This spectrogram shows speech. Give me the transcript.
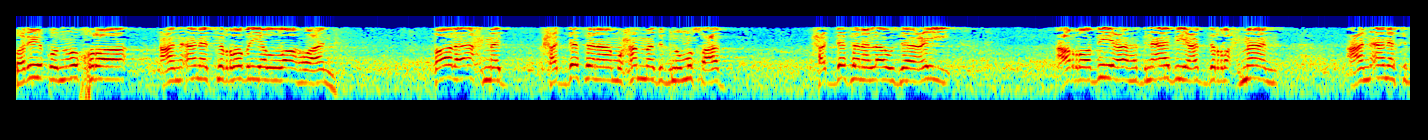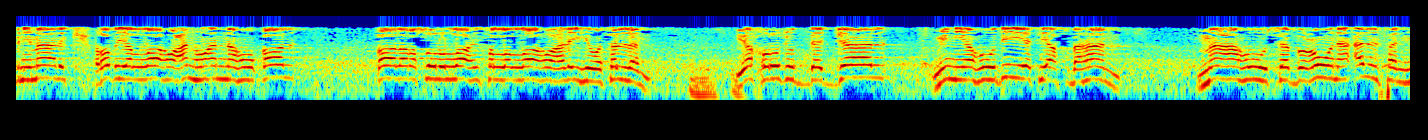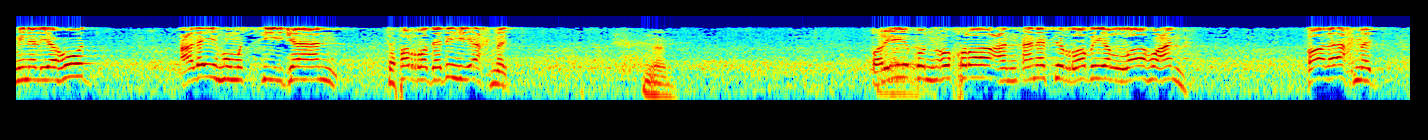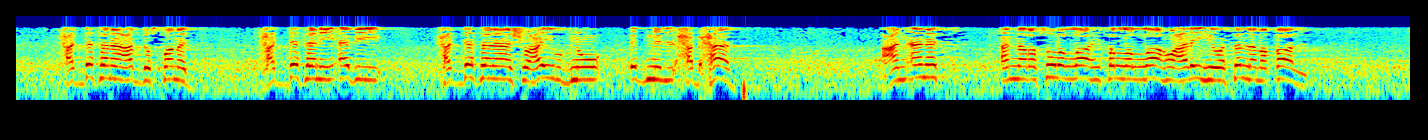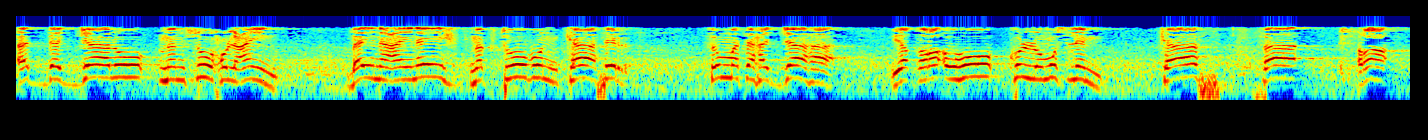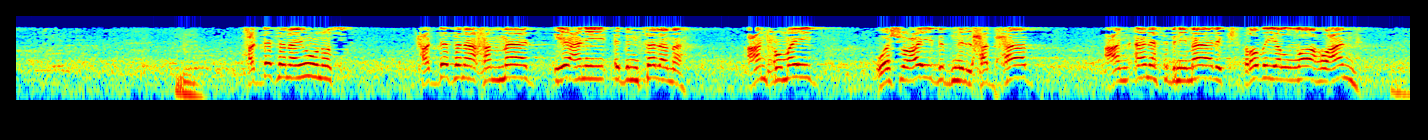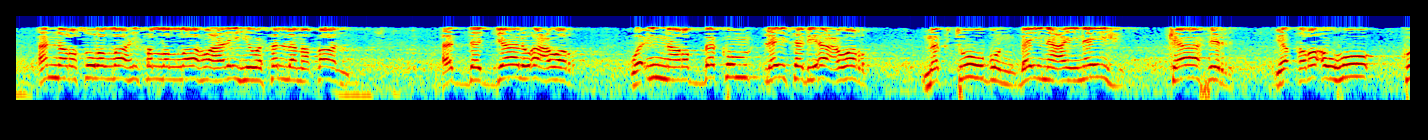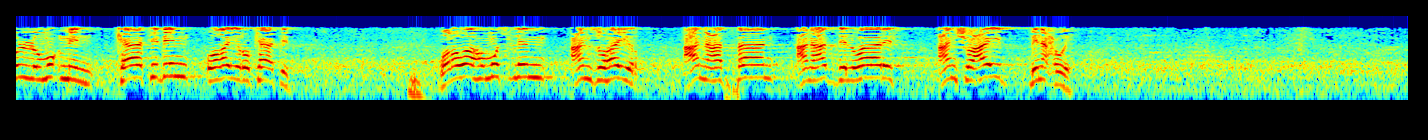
طريق أخرى عن أنس رضي الله عنه. قال أحمد حدثنا محمد بن مصعب حدثنا الأوزاعي عن ربيعة بن أبي عبد الرحمن عن أنس بن مالك رضي الله عنه أنه قال قال رسول الله صلى الله عليه وسلم يخرج الدجال من يهودية أصبهان معه سبعون ألفا من اليهود عليهم السيجان تفرد به أحمد. نعم. طريق أخرى عن أنس رضي الله عنه. قال أحمد حدثنا عبد الصمد حدثني أبي حدثنا شعيب بن ابن الحبحاب عن أنس أن رسول الله صلى الله عليه وسلم قال الدجال ممسوح العين بين عينيه مكتوب كافر ثم تهجاها يقرأه كل مسلم كاف فاء راء. حدثنا يونس حدثنا حماد يعني ابن سلمة عن حميد وشعيب بن الحبحاب عن أنس بن مالك رضي الله عنه أن رسول الله صلى الله عليه وسلم قال الدجال أعور وإن ربكم ليس بأعور مكتوب بين عينيه كافر يقرأه كل مؤمن كاتب وغير كاتب. ورواه مسلم عن زهير عن عفان عن عبد الوارث عن شعيب بنحوه.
